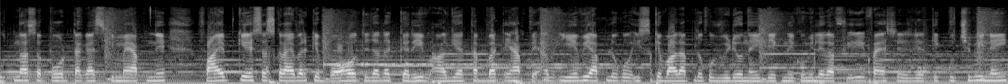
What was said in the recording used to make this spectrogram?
उतना सपोर्ट था गैस कि मैं अपने फाइव के सब्सक्राइबर के बहुत ही ज़्यादा करीब आ गया था। बट यहाँ पे अब ये भी आप लोग को, इसके बाद आप लोग को वीडियो नहीं देखने को मिलेगा। फ्री फायर से रिलेटेड कुछ भी नहीं।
